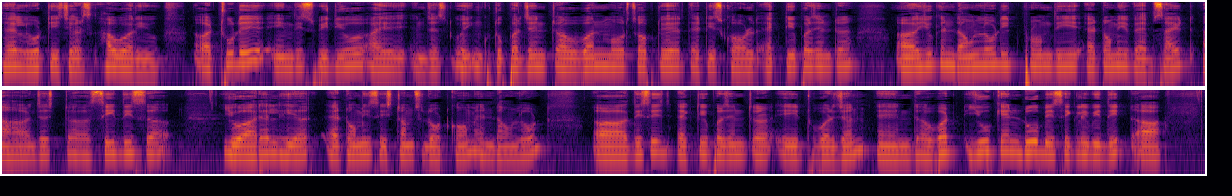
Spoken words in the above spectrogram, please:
hello teachers. How are you? Uh, today in this video i am just going to present uh, one more software that is called active presenter. Uh, you can download it from the Atomi website. Uh, just uh, see this url uh, here atomisystems.com and download. This is active presenter 8 version and what you can do basically with it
